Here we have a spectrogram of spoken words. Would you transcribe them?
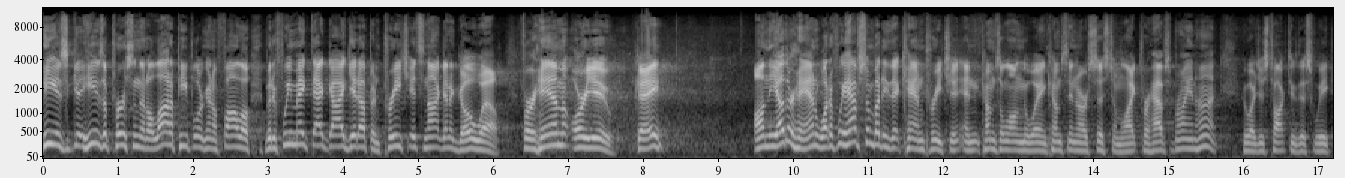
He is, he is a person that a lot of people are going to follow. But if we make that guy get up and preach, it's not going to go well for him or you, okay? On the other hand, what if we have somebody that can preach and comes along the way and comes in our system, like perhaps Brian Hunt, who I just talked to this week,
